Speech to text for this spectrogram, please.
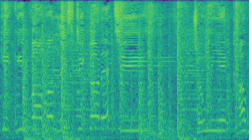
কি কি পাবো লিস্টি করেছি। জমিয়ে খাব।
